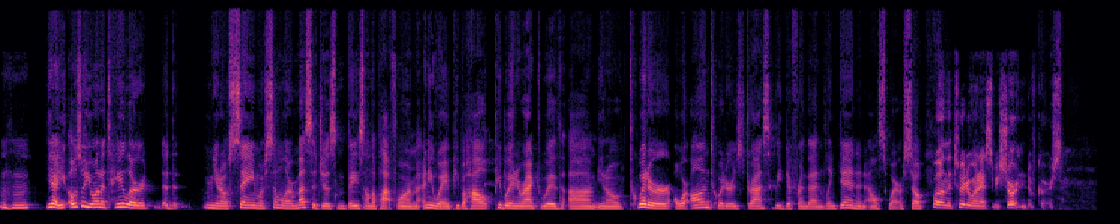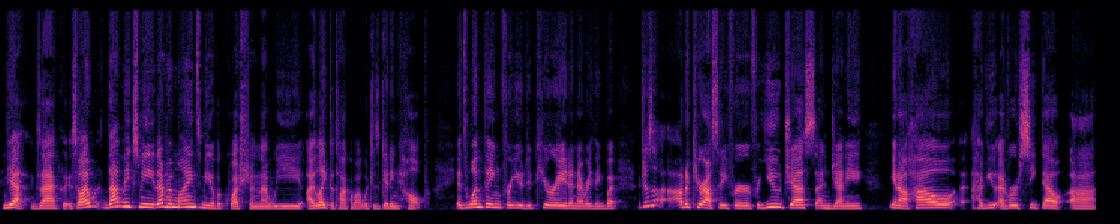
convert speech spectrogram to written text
Mm-hmm. Yeah. You also you want to tailor the, you know same or similar messages based on the platform. Anyway people how people interact with um, you know twitter or on twitter is drastically different than linkedin and elsewhere. So well and the twitter one has to be shortened of course. Yeah exactly. So i that makes me that reminds me of a question that we i like to talk about which is getting help. It's one thing for you to curate and everything but just out of curiosity for for you jess and jenny you know how have you ever seeked out uh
